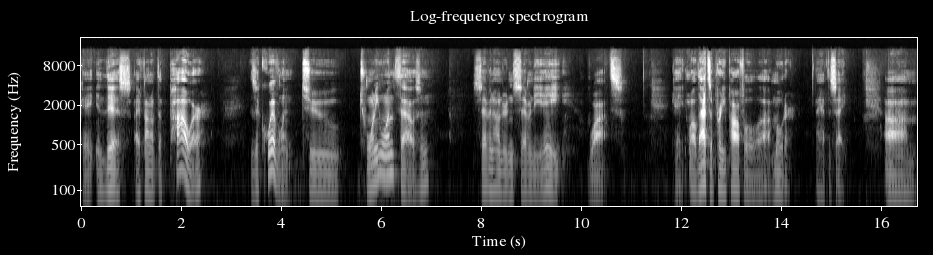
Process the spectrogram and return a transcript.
okay, in this, I found out the power is equivalent to 21,778 watts. Okay, well, that's a pretty powerful uh, motor, I have to say. Um,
